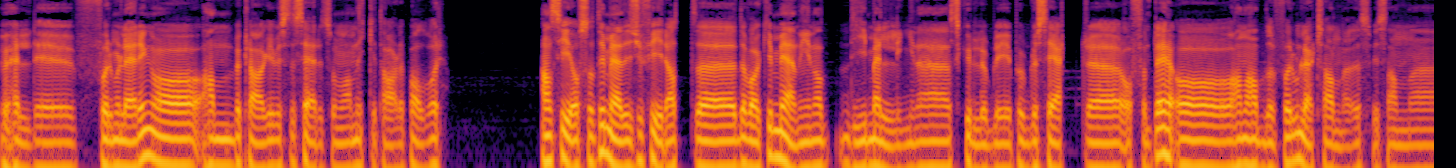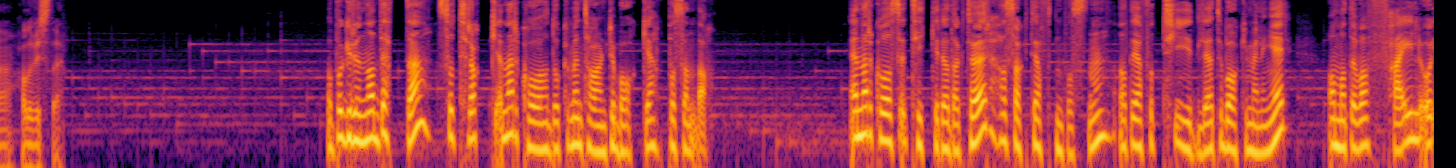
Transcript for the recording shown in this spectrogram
uheldig formulering, og han beklager hvis det ser ut som han ikke tar det på alvor. Han sier også til Medie24 at uh, det var ikke meningen at de meldingene skulle bli publisert uh, offentlig, og han hadde formulert seg annerledes hvis han hadde visst det. Og på grunn av dette så trakk NRK dokumentaren tilbake på søndag. NRKs etikkredaktør har sagt til Aftenposten at de har fått tydelige tilbakemeldinger om at det var feil å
